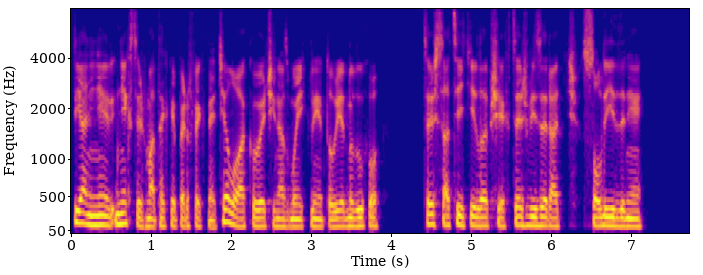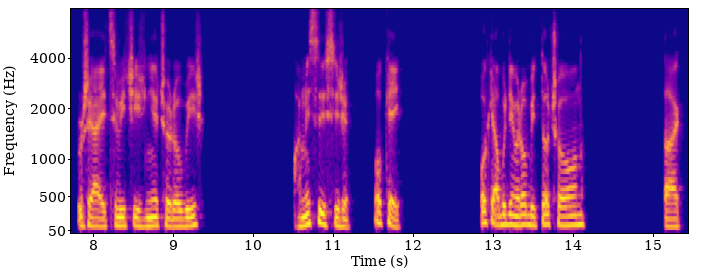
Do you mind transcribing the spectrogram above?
ty ani nechceš mať také perfektné telo ako väčšina z mojich klientov, jednoducho chceš sa cítiť lepšie, chceš vyzerať solídne, že aj cvičíš, niečo robíš a myslíš si, že OK, pokiaľ budem robiť to, čo on, tak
